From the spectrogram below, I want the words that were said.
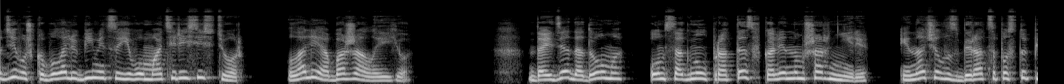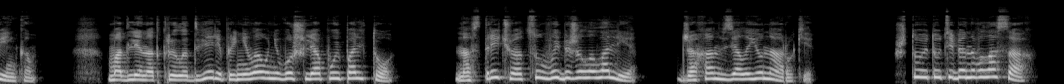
девушка была любимицей его матери и сестер. Лали обожала ее. Дойдя до дома, он согнул протез в коленном шарнире и начал взбираться по ступенькам. Мадлен открыла дверь и приняла у него шляпу и пальто. Навстречу отцу выбежала Лале. Джахан взял ее на руки. «Что это у тебя на волосах?»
